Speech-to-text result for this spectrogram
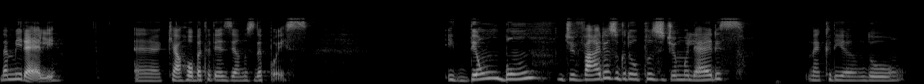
da Mirelle, é, que é arroba 13 anos depois. E deu um boom de vários grupos de mulheres né, criando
